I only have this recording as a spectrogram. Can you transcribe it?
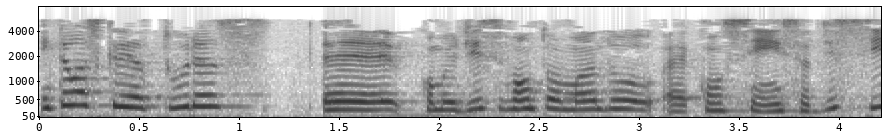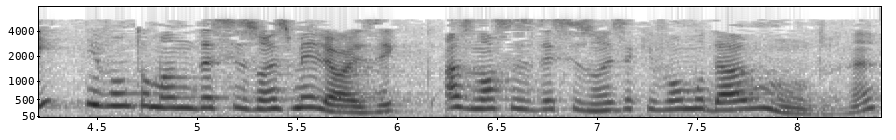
Então as criaturas é, como eu disse, vão tomando é, consciência de si e vão tomando decisões melhores. E as nossas decisões é que vão mudar o mundo. Né?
